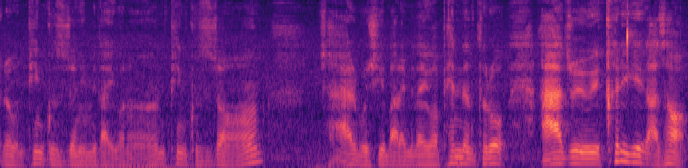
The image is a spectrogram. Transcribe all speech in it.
여러분 핑크 수정입니다. 이거는 핑크 수정 잘 보시기 바랍니다. 이거 펜던트로 아주 여기 크리게 가서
